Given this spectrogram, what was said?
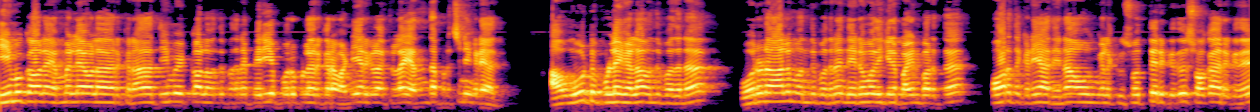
திமுகவில் எம்எல்ஏவில் இருக்கிறான் திமுகவில் வந்து பார்த்தீங்கன்னா பெரிய பொறுப்புல இருக்கிற வன்னியர்களுக்கெல்லாம் எந்த பிரச்சனையும் கிடையாது. அவங்க வீட்டு பிள்ளைங்க எல்லாம் வந்து பார்த்தீங்கன்னா ஒரு நாளும் வந்து பார்த்தீங்கன்னா இந்த இடஒதுக்கீடு பயன்படுத்த போறது கிடையாது. ஏன்னா அவங்களுக்கு சொத்து இருக்குது சொகம் இருக்குது.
